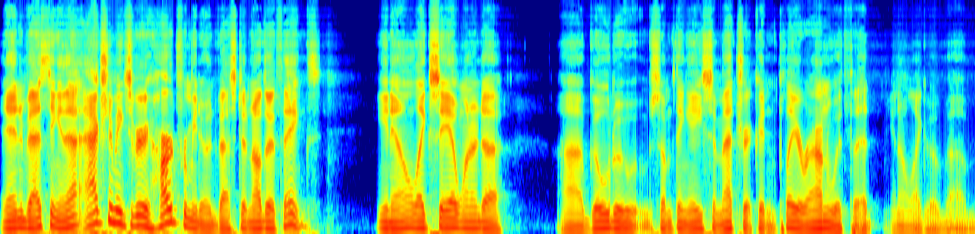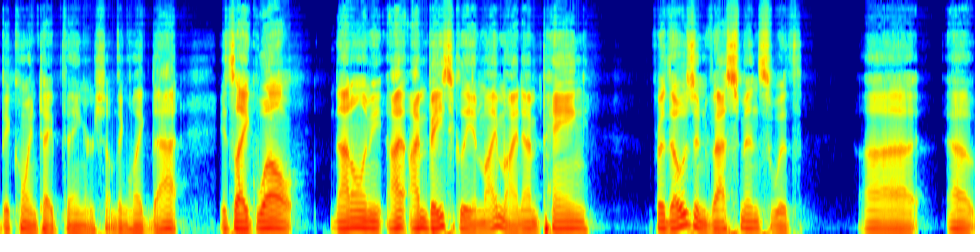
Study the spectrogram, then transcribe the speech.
And investing, and that actually makes it very hard for me to invest in other things. You know, like say I wanted to uh, go to something asymmetric and play around with it, you know, like a, a Bitcoin type thing or something like that. It's like, well, not only me, I, I'm basically in my mind, I'm paying for those investments with, uh, uh,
